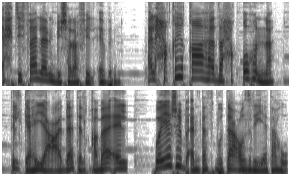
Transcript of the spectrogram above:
احتفالا بشرف الابن. الحقيقة هذا حقهن. تلك هي عادات القبائل ويجب أن تثبت عذريته.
